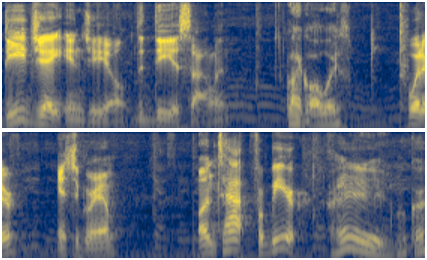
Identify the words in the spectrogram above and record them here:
DJ NGO. The D is silent. Like always. Twitter, Instagram, Untappd for beer. Hey, okay.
